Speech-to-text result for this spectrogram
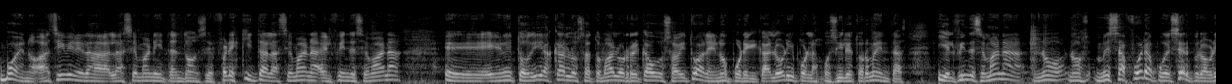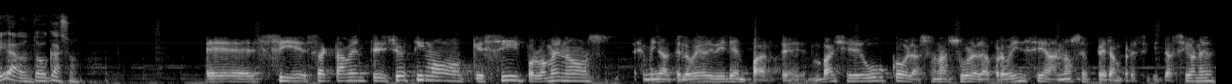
Bueno, así viene la, semanita entonces, fresquita la semana, el fin de semana, eh, en estos días, Carlos, a tomar los recaudos habituales, no por el calor y por las posibles tormentas. Y el fin de semana, no, no mesa afuera puede ser, pero abrigado en todo caso. Eh, sí, exactamente. Yo estimo que sí, por lo menos Mira, te lo voy a dividir en partes. Valle de Uco, la zona sur de la provincia, no se esperan precipitaciones.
